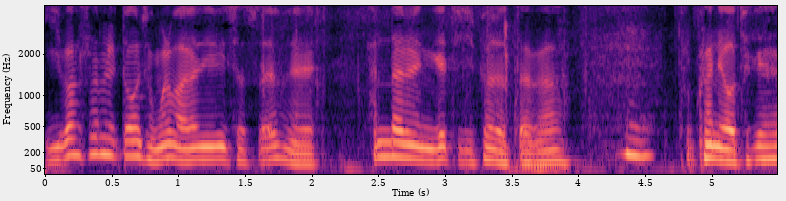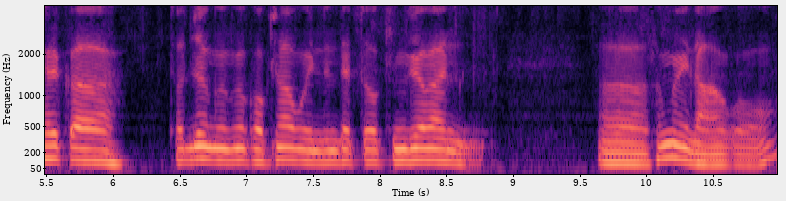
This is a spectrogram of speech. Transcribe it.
2박 3일 동안 정말 많은 일이 있었어요. 예. 한다는 게 뒤집혀졌다가 네. 북한이 어떻게 할까 전전긍긍 걱정하고 있는데 또 김경한 어, 성명이 나오고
